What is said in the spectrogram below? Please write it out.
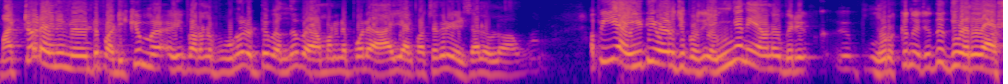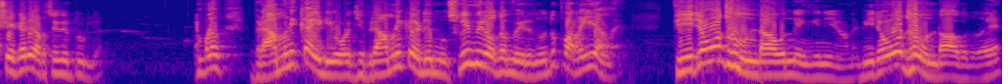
മറ്റൊരതിനു വേണ്ടി പഠിക്കും ഈ പറഞ്ഞ പൂണിട്ട് വന്ന് ബ്രാഹ്മണനെ പോലെ ആയി പച്ചക്കറി കഴിച്ചാലുള്ളൂ ആവുള്ളൂ. അപ്പൊ ഈ ഐഡിയോളജി എങ്ങനെയാണ് ഇവർ മുറുക്കുന്ന വെച്ചത്? ഇതുവരെ രാഷ്ട്രീയക്കാർ ചർച്ച ചെയ്തിട്ടില്ല. നമ്മൾ ബ്രാഹ്മണിക്ക് ഐഡിയോളജി ബ്രാഹ്മണിക്ക് ഐഡിയോളജി മുസ്ലിം വിരോധം വരുന്നത് പറയാണ്. വിരോധം ഉണ്ടാകുന്ന എങ്ങനെയാണ്? വിരോധം ഉണ്ടാകുന്നത്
